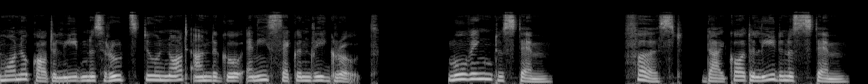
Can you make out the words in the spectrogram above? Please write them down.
Monocotyledonous roots do not undergo any secondary growth. Moving to stem. First, dicotyledonous stem.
